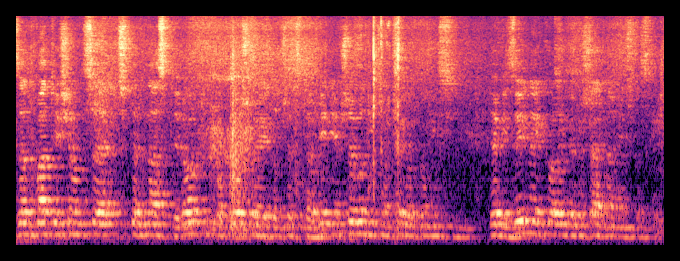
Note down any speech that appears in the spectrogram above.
za 2014 rok. Poproszę o jego przedstawienie przewodniczącego Komisji Rewizyjnej, kolegę Ryszarda Mieszkowskiego.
